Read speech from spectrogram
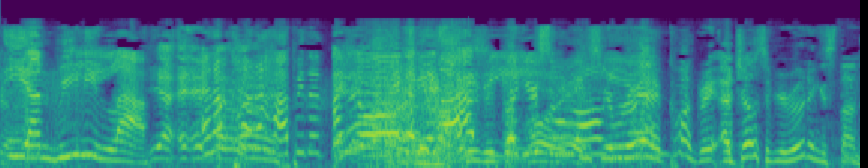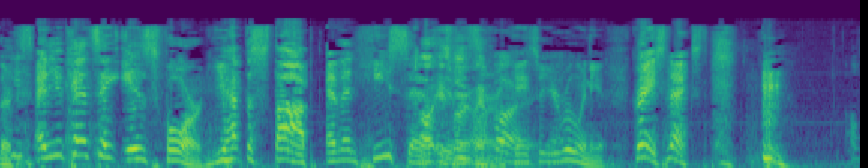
heard Ian really laugh. Yeah, and, And I'm kind of happy that I know know, that you he's laugh, happy. but you're so Yes, wrong. You're, Ian. come on, great. Uh, Joseph, you're ruining his thunder. He's- and you can't say is for. You have to stop, and then he says Oh, is is for. for, okay. Okay, so you're ruining it. Grace, next. Oh,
